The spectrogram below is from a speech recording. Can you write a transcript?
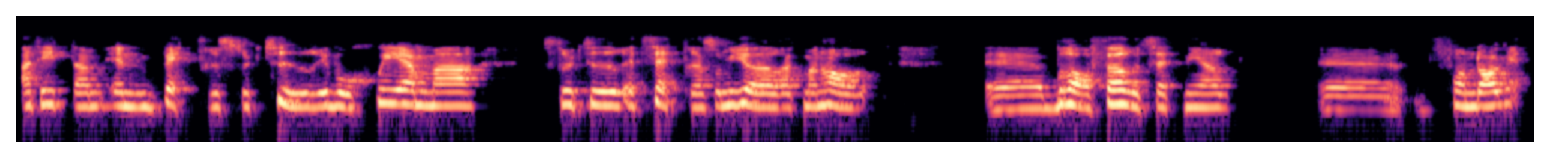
att hitta en bättre struktur i vår schema, struktur etc. som gör att man har eh, bra förutsättningar eh, från dag ett.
